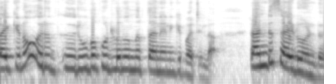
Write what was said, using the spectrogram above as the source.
ലൈക്കിനോ ഒരു രൂപക്കൂട്ടിലൊന്നും നിർത്താൻ എനിക്ക് പറ്റില്ല. രണ്ട് സൈഡും ഉണ്ട്.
